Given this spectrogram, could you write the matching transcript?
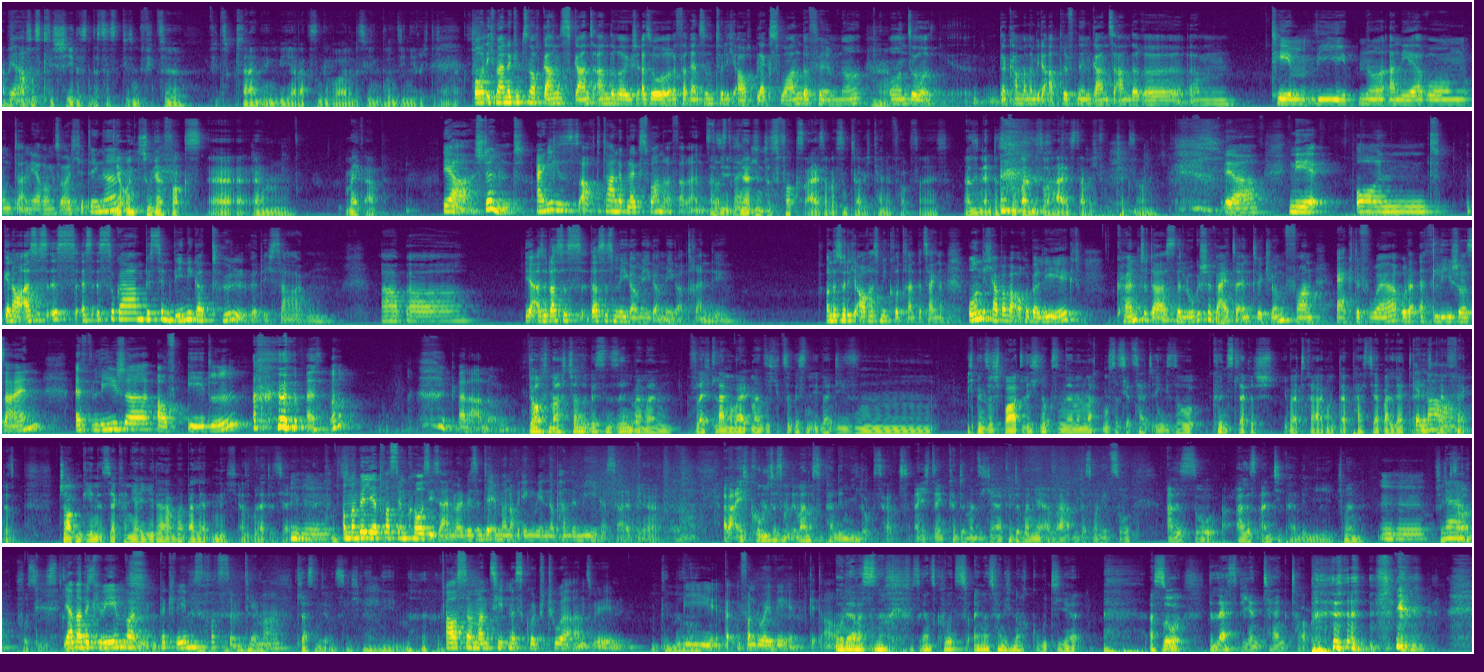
habe ich Genau. Ja. auch so das Klischee, dass, dass das, die sind viel zu, viel zu klein irgendwie erwachsen geworden, deswegen wurden sie nie richtig erwachsen. Und ich meine, da gibt es noch ganz, ganz andere, also Referenzen natürlich auch Black Swan, der Film, ne? Ja. Und so, da kann man dann wieder abdriften in ganz andere ähm, Themen wie ne, Ernährung, Unterernährung, solche Dinge. Ja, und Julia Fox äh, äh, ähm, Make-up. Ja, stimmt. Eigentlich ist es auch total eine Black Swan-Referenz. Also sie, sie nennt das Fox Eyes, aber das sind glaube ich keine Fox Eyes. Also sie nennt das so, weil sie so heißt, aber ich check's auch nicht. Ja, nee, und genau, also es ist, es ist sogar ein bisschen weniger Tüll, würde ich sagen. Aber ja, also das ist, das ist mega, mega, mega trendy. Und das würde ich auch als Mikrotrend bezeichnen. Und ich habe aber auch überlegt, könnte das eine logische Weiterentwicklung von Activewear oder Athleisure sein? Athleisure auf edel. weißt du? Keine Ahnung. Doch, es macht schon so ein bisschen Sinn, weil man, vielleicht langweilt man sich jetzt so ein bisschen über diesen, ich bin so sportlich Look, sondern man macht, muss das jetzt halt irgendwie so künstlerisch übertragen und da passt ja Ballett Genau. eigentlich perfekt. Also Joggen gehen ist ja, kann ja jeder, aber Ballett nicht. Also Ballett ist ja irgendwie eine Kunst. Mhm. Und man will ja trotzdem cozy sein, weil wir sind ja immer noch irgendwie in der Pandemie, deshalb. Ja. Aber eigentlich komisch, dass man immer noch so Pandemie-Looks hat. Eigentlich könnte man sich ja, könnte man ja erwarten, dass man jetzt so alles so, alles Anti-Pandemie. Ich meine, vielleicht Mhm. Ja. Frauenpussys. Ja, aber Traumpussys. bequem, bequem ist trotzdem Thema. lassen wir uns nicht mehr nehmen. Außer man zieht eine Skulptur an, so wie, genau. wie von Louis V. Geht auch. Oder was noch, was ganz kurz, irgendwas fand ich noch gut hier. Ach so, The Lesbian Tank Top.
